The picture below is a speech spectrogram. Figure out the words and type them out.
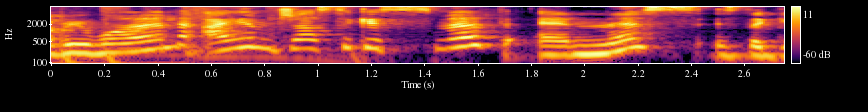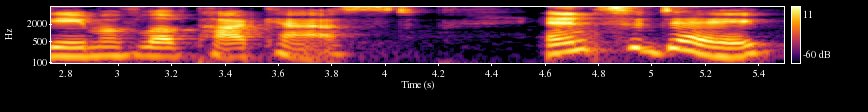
everyone. I am Jessica Smith, and this is the Game of Love podcast. And today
